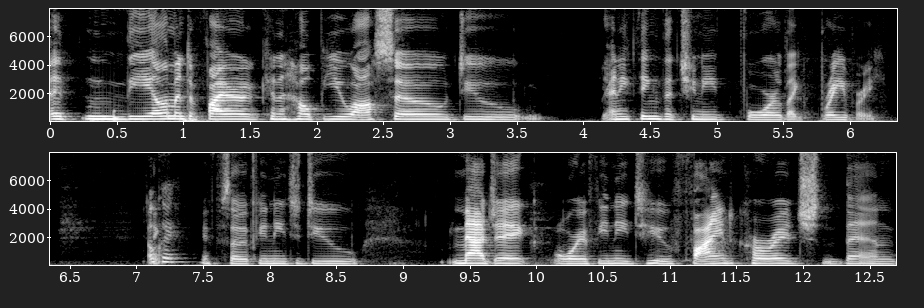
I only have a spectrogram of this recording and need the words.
it, the element of fire can help you also do anything that you need for like bravery. Like, okay. if so, if you need to do magic or if you need to find courage, then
